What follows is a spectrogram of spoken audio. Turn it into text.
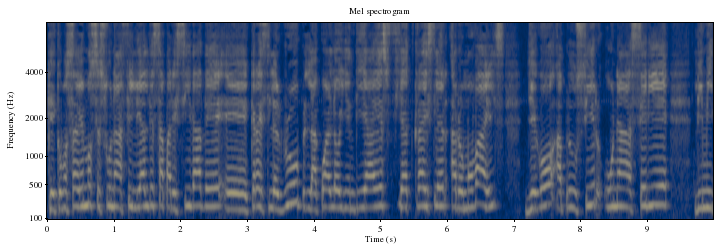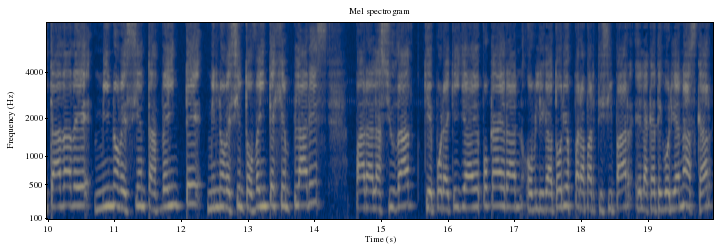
que como sabemos es una filial desaparecida de eh, Chrysler Group, la cual hoy en día es Fiat Chrysler Automobiles, llegó a producir una serie limitada de 1920, 1920 ejemplares para la ciudad que por aquella época eran obligatorios para participar en la categoría NASCAR,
